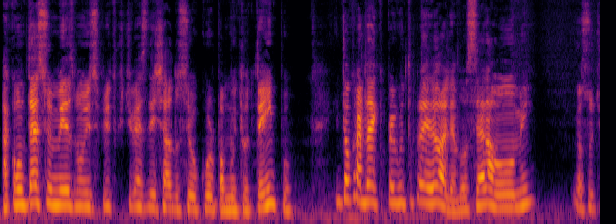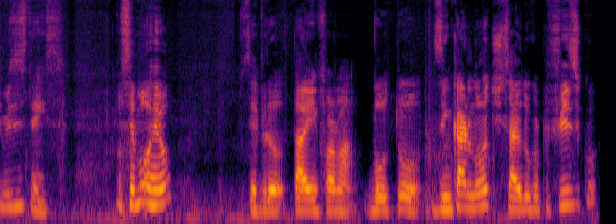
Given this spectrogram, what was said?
Acontece o mesmo ao espírito que tivesse deixado o seu corpo há muito tempo? Então Kardec pergunta para ele: olha, você era homem na sua última existência. Você morreu, você virou, tá em forma, voltou, desencarnou, saiu do corpo físico.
